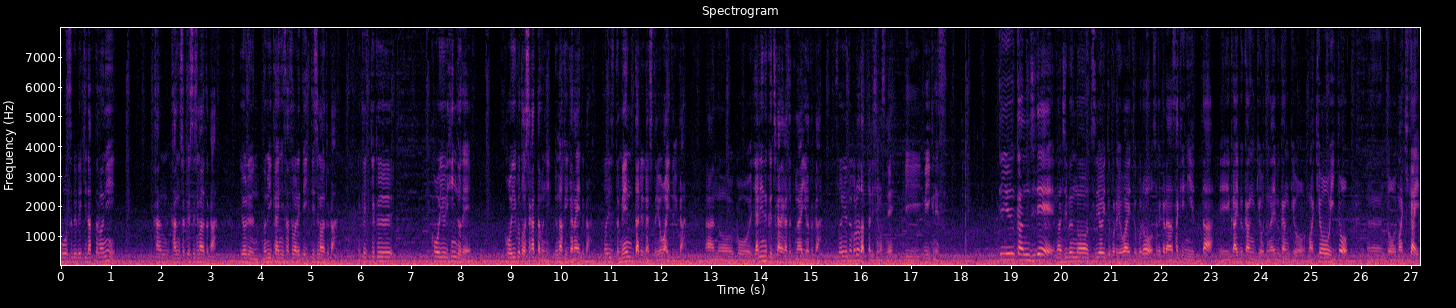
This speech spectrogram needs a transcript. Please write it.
こうするべきだったのに完食してしまうとか夜飲み会に誘われて行ってしまうとか結局こういう頻度でこういうことをしたかったのにうまくいかないとかそういうちょっとメンタルがちょっと弱いというかあのこうやり抜く力がちょっとないよとかそういうところだったりしますねウィークネス。っていう感じで、まあ、自分の強いところ弱いところそれから先に言った、えー、外部環境と内部環境、まあ、脅威とうんと、まあ、機械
